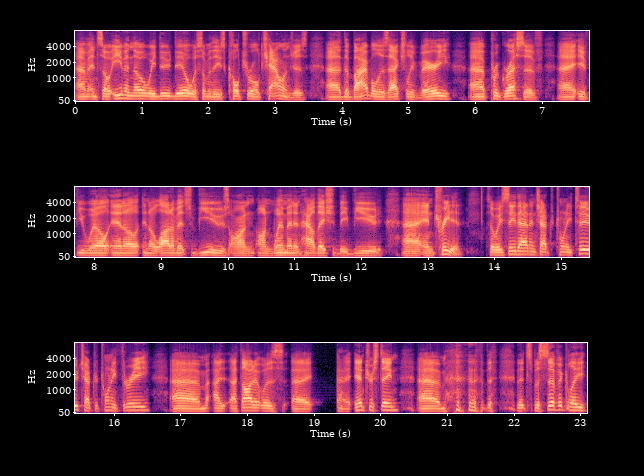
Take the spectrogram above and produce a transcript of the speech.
um, and so even though we do deal with some of these cultural challenges, uh, the Bible is actually very uh, progressive, uh, if you will, in a in a lot of its views on on women and how they should be viewed uh, and treated. So we see that in chapter 22, chapter 23. Um, I, I, thought it was uh, uh, interesting um, that specifically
